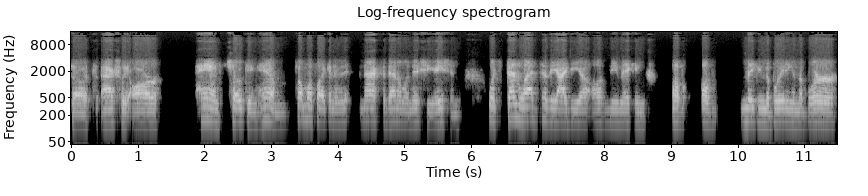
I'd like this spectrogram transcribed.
So it's actually our hands choking him. It's almost like an, an accidental initiation, which then led to the idea of me making of of making the bleeding in the blur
